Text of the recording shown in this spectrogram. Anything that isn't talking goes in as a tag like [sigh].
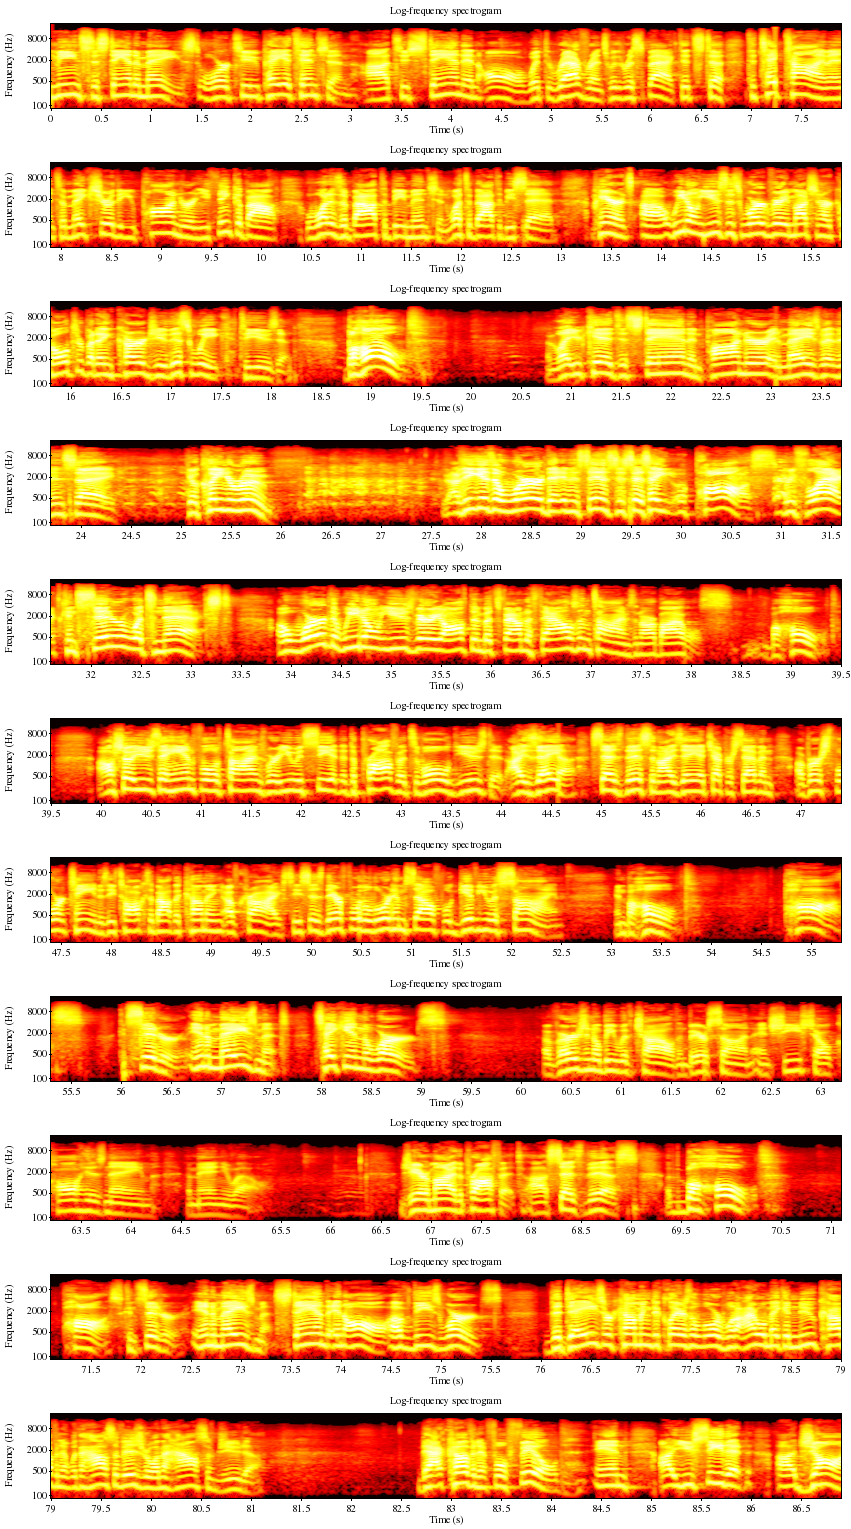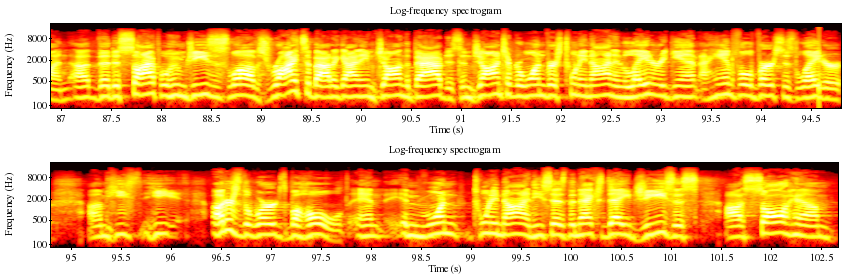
means to stand amazed or to pay attention, uh, to stand in awe with reverence, with respect. It's to, to take time and to make sure that you ponder and you think about what is about to be mentioned, what's about to be said. Parents, uh, we don't use this word very much in our culture, but I encourage you this week to use it. Behold, and let your kids just stand and ponder in amazement and then say, Go clean your room. I think it's a word that, in a sense, just says, hey, pause, reflect, consider what's next. A word that we don't use very often, but it's found a thousand times in our Bibles. Behold. I'll show you just a handful of times where you would see it that the prophets of old used it. Isaiah says this in Isaiah chapter 7, uh, verse 14, as he talks about the coming of Christ. He says, Therefore, the Lord himself will give you a sign, and behold, pause Consider, in amazement, take in the words. A virgin will be with child and bear a son, and she shall call his name Emmanuel. Jeremiah the prophet uh, says this Behold, pause, consider, in amazement, stand in awe of these words. The days are coming, declares the Lord, when I will make a new covenant with the house of Israel and the house of Judah that covenant fulfilled. And uh, you see that uh, John, uh, the disciple whom Jesus loves, writes about a guy named John the Baptist. In John chapter 1, verse 29, and later again, a handful of verses later, um, he, he utters the words, Behold. And in 129, he says, The next day, Jesus uh, saw him.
